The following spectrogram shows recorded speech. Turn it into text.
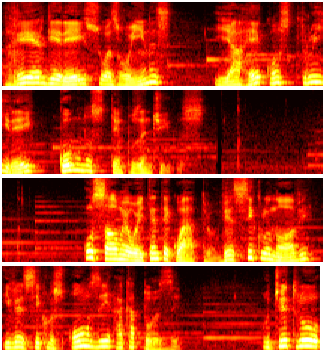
reerguerei suas ruínas e a reconstruirei como nos tempos antigos. O Salmo é 84, versículo 9 e versículos 11 a 14. O título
